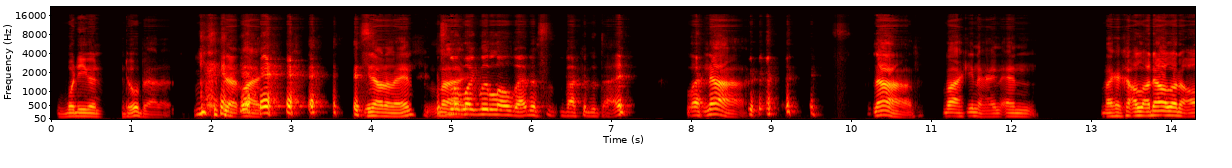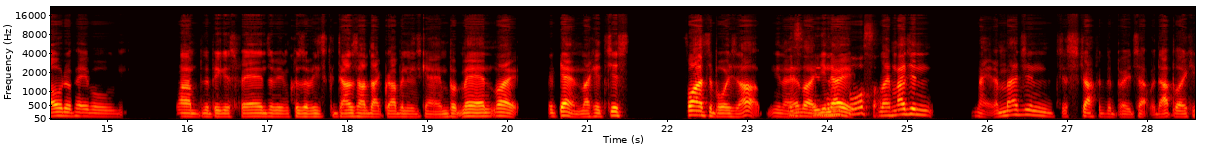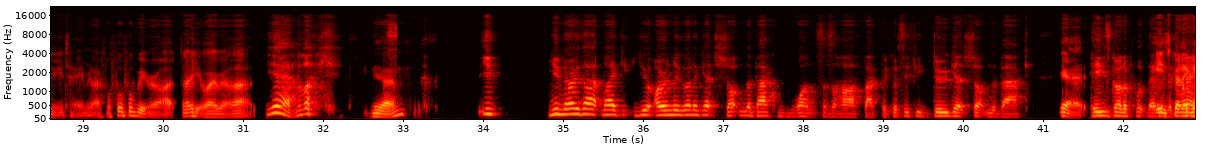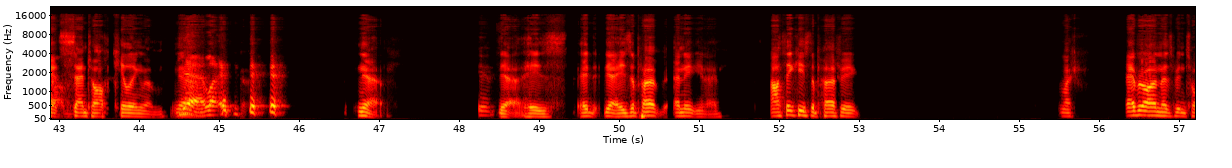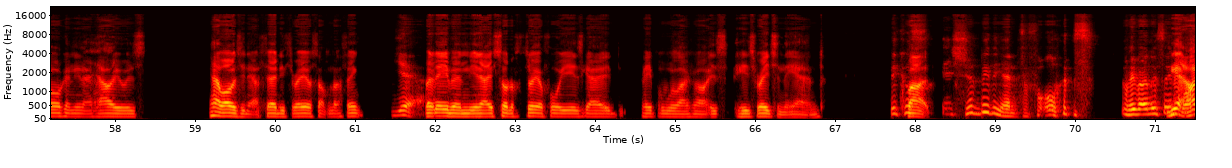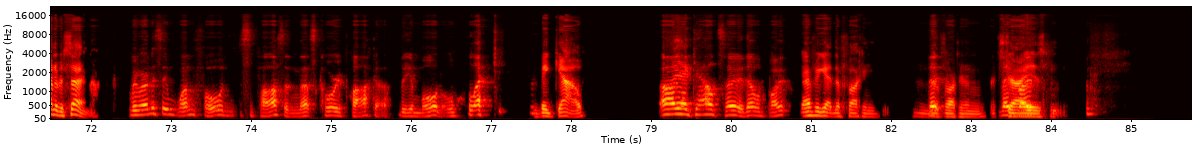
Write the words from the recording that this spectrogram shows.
what are you gonna do about it? Like, You know what I mean? it's not like little old Ennis back in the day. Like, nah, nah. Like, you know, and, and like I, I know a lot of older people aren't the biggest fans of him because of his does have that grub in his game. But man, like again, like it just fires the boys up, you know, he's, like you know, enforcer. like imagine mate, imagine just strapping the boots up with that bloke in your team. You're like, we'll, we'll be right. Don't you worry about that. yeah, like Yeah. you you know that like you're only going to get shot in the back once as a halfback because if you do get shot in the back, Yeah. he's going to put them He's gonna get sent off killing them. Yeah, Yeah. like Yeah. it's Yeah. He's it, yeah, he's a per and he, you know, I think he's the perfect like everyone has been talking, you know, how he was how old is he now? 33 or something, I think. yeah. But even, you know, sort of three or four years ago, people were like, oh, he's he's reaching the end. Because But- it should be the end for forwards. We've only seen Yeah, 100%. we've only seen one forward surpass it, and that's Corey Parker, the immortal. Like, Big gal. oh yeah, Gal too. They were both Don't forget the fucking They- the fucking Australia's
